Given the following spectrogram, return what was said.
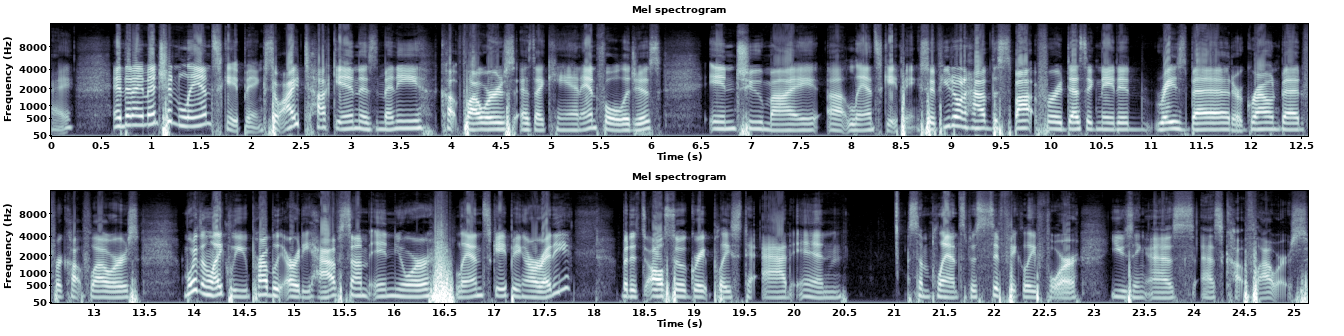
Okay, and then I mentioned landscaping. So I tuck in as many cut flowers as I can and foliages into my uh, landscaping. So if you don't have the spot for a designated raised bed or ground bed for cut flowers, more than likely you probably already have some in your landscaping already, but it's also a great place to add in some plants specifically for using as as cut flowers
